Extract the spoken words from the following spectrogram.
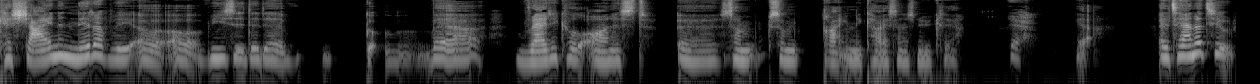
kan shine netop ved at, at vise det der, være radical honest, øh, som, som drengen i kejserens nye klæder. Ja. Ja. Alternativt,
